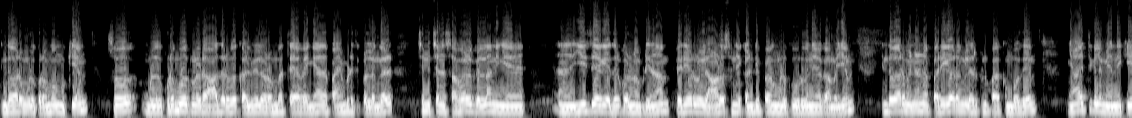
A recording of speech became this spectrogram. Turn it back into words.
இந்த வாரம் உங்களுக்கு ரொம்ப முக்கியம். ஸோ உங்களது குடும்ப உறுப்பினரோட ஆதரவு கல்வியில் ரொம்ப தேவைங்க. அதை பயன்படுத்திக் கொள்ளுங்கள். சின்ன சின்ன சவால்கள்லாம் நீங்கள் ஈஸியாக எதிர்கொள்ளணும் அப்படின்னா பெரியவர்களின் ஆலோசனை கண்டிப்பாக உங்களுக்கு உறுதுணையாக அமையும். இந்த வாரம் என்னென்ன பரிகாரங்கள் இருக்குன்னு பார்க்கும்போது ஞாயிற்றுக்கிழமை அன்னைக்கு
